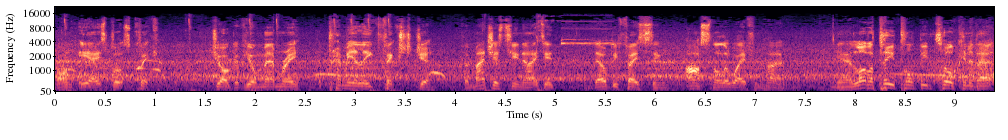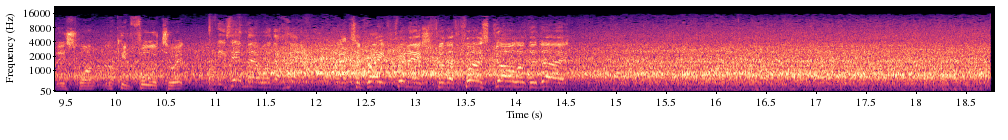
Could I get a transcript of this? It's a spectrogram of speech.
On EA Sports, quick jog of your memory. The Premier League fixture for Manchester United. They'll be facing Arsenal away from home. Yeah, a lot of people have been talking about this one. Looking forward to it. He's in there with a head. That's a great finish for the first goal of the day.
